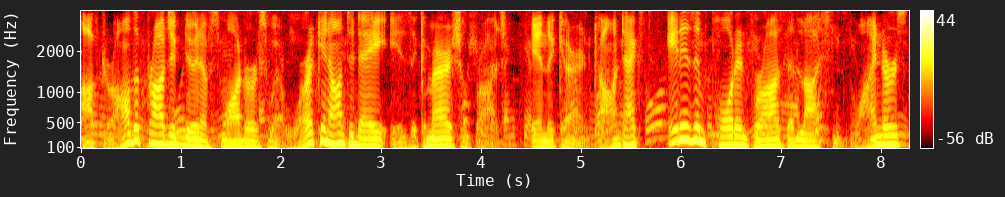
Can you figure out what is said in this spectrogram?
After all, the project Duyunov's Motors we're working on today is a commercial project. In the current context, it is important for us that licensed winders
